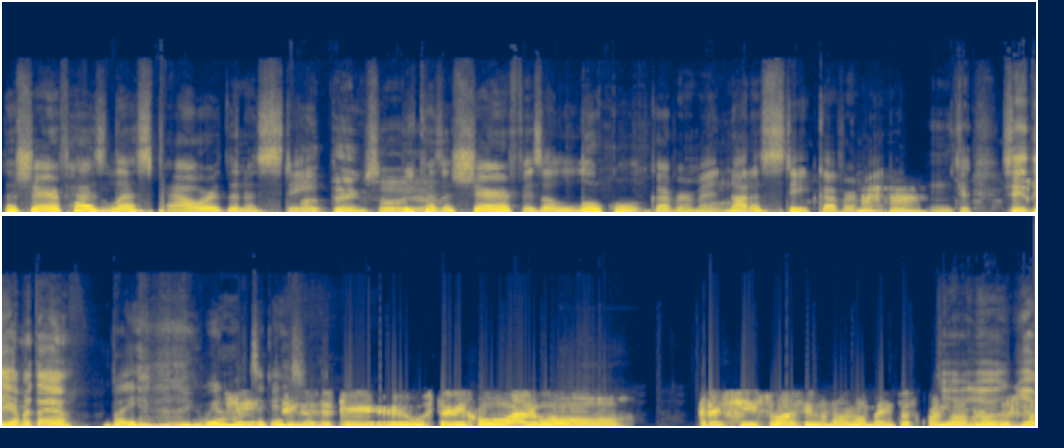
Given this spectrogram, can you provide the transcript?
The sheriff has less power than a state I think so. because yeah. a sheriff is a local government, not a state government. Ujú. Ok. Sí, dígame, Tayo. But we don't have Sí, to get. fíjese que eh, usted dijo algo preciso hace unos momentos cuando Yo, habló yo, del yo,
